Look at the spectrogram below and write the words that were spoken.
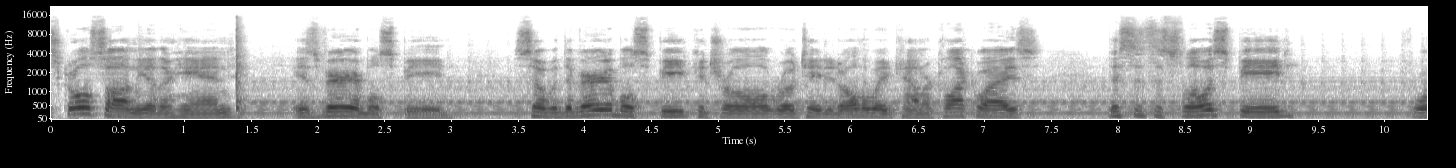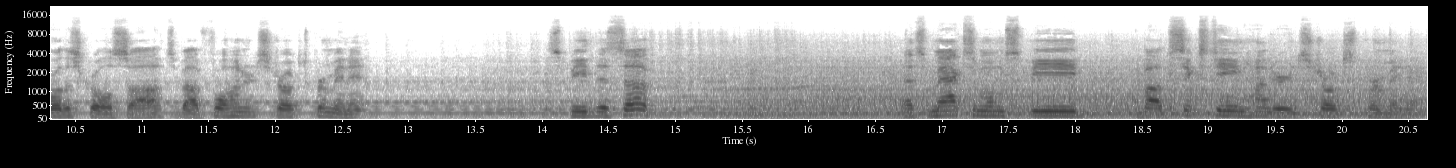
scroll saw, on the other hand, is variable speed. So with the variable speed control rotated all the way counterclockwise, this is the slowest speed for the scroll saw. It's about 400 strokes per minute. Speed this up. That's maximum speed, about 1600 strokes per minute.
